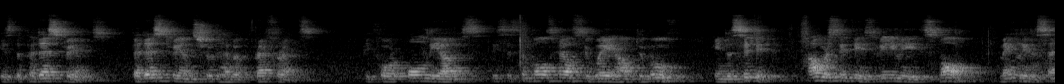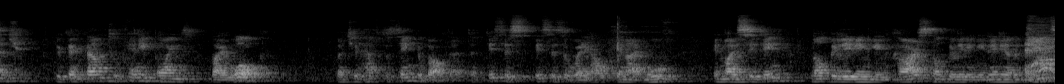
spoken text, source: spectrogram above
is the pedestrians. Pedestrians should have a preference before all the others. This is the most healthy way how to move in the city. Our city is really small, mainly the center. You can come to any point by walk, but you have to think about that, that this is, this is the way how can I move in my city, not believing in cars, not believing in any other means.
